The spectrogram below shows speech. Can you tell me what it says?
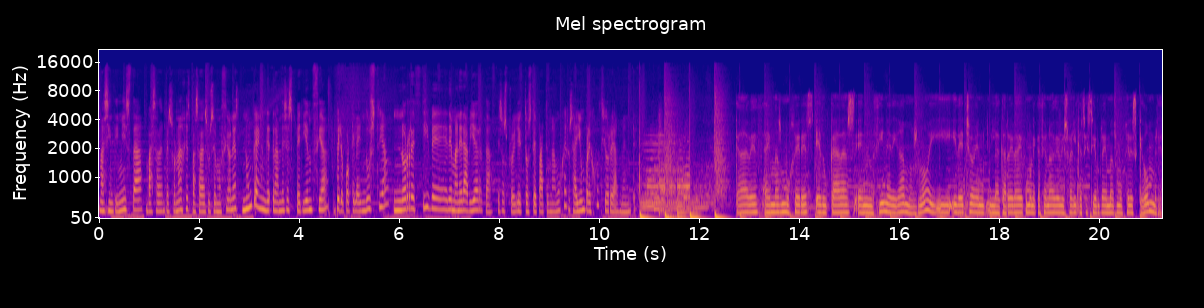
más intimista, basada en personajes, basada en sus emociones, nunca en grandes experiencias, pero porque la industria no recibe de manera abierta esos proyectos de parte de una mujer, o sea, hay un prejuicio realmente. Cada vez hay más mujeres educadas en cine, digamos, ¿no? Y, de hecho en la carrera de comunicación audiovisual casi siempre hay más mujeres que hombres.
